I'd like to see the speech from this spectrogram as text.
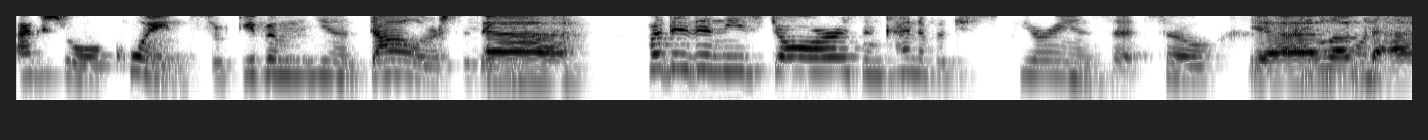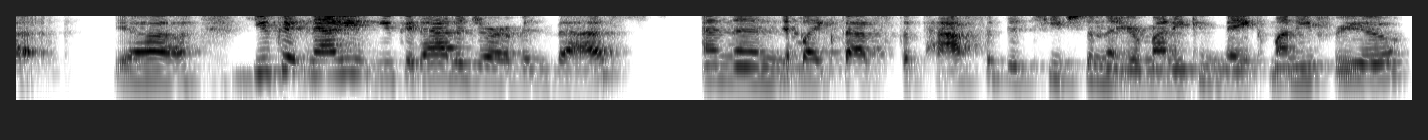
actual coins or give them you know dollars so they yeah. can put it in these jars and kind of experience it so yeah i, I love that yeah. You could now you, you could add a jar of invest and then yeah. like that's the passive to teach them that your money can make money for you.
